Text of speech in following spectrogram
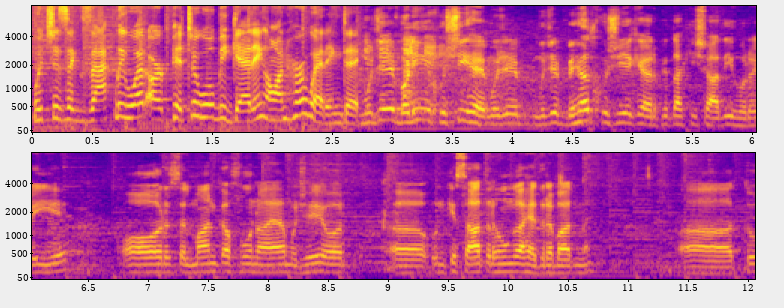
which is exactly what Arpita will be getting on her wedding day. मुझे बड़ी खुशी है मुझे मुझे बेहद खुशी है कि अर्पिता की शादी हो रही है और सलमान का फ़ोन आया मुझे और अ, उनके साथ रहूँगा हैदराबाद में अ, तो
